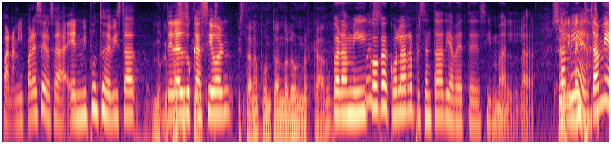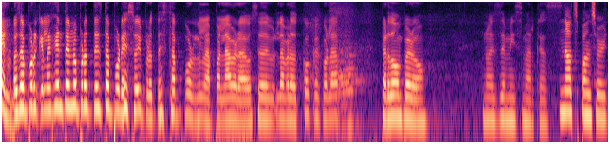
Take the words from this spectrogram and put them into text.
Para mi parecer, o sea, en mi punto de vista Lo que de pasa la es que educación, Están apuntándole a un mercado. Para mí Pues- Coca-Cola representa diabetes y mal Sí. también, también. O sea, porque la gente no protesta por eso y protesta por la palabra. O sea, la verdad, Coca-Cola, perdón, pero no es de mis marcas Not sponsored.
